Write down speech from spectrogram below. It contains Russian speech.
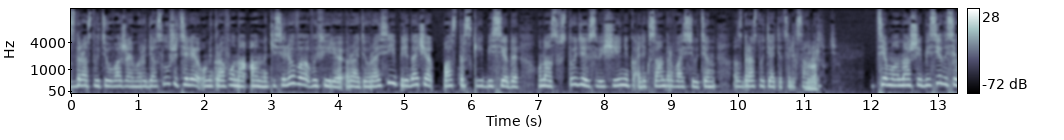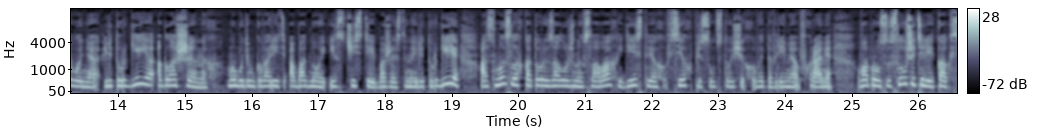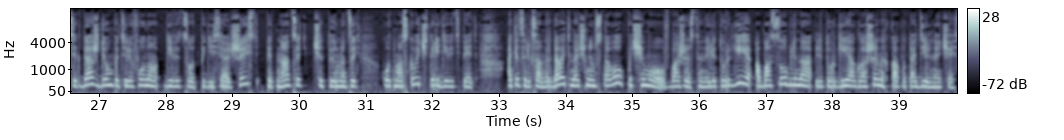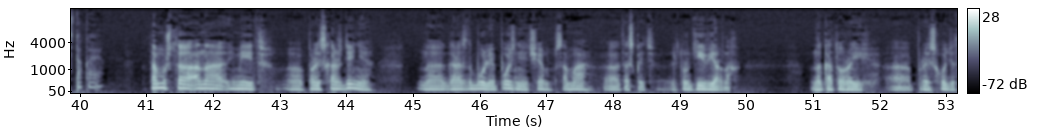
Здравствуйте, уважаемые радиослушатели. У микрофона Анна Киселева. В эфире Радио России передача «Пасторские беседы». У нас в студии священник Александр Васютин. Здравствуйте, отец Александр. Здравствуйте. Тема нашей беседы сегодня – литургия оглашенных. Мы будем говорить об одной из частей божественной литургии, о смыслах, которые заложены в словах и действиях всех присутствующих в это время в храме. Вопросы слушателей, как всегда, ждем по телефону 956 15 14, код Москвы 495. Отец Александр, давайте начнем с того, почему в божественной литургии обособлена литургия оглашенных как вот отдельная часть такая. Потому что она имеет э, происхождение э, гораздо более позднее, чем сама, э, так сказать, литургия верных, на которой происходит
